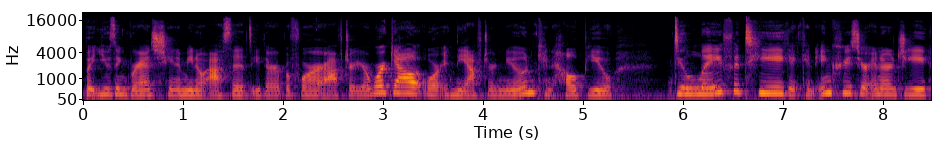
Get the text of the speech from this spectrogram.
but using branched chain amino acids either before or after your workout or in the afternoon can help you delay fatigue, it can increase your energy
